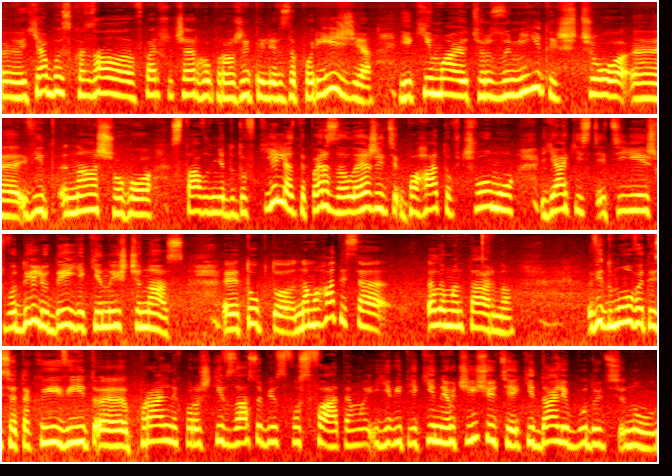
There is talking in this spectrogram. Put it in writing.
Е, Я би сказала в першу чергу про жителів Запоріжжя, які мають розуміти, що е, від нашого ставлення до довкілля тепер залежить багато в чому якість тієї ж води людей, які нижче нас. Е, Тобто намагатися елементарно. Відмовитися таки від пральних порошків засобів з фосфатами, від які не очищуються, які далі будуть ну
